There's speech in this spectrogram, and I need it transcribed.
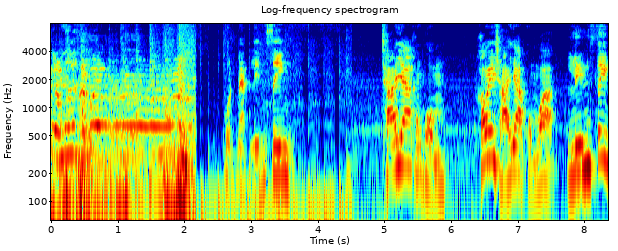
อย่ามือสั่นด้วยกดแบบลิ้นซิ่งฉายาของผม เขาให้ฉายาผมว่า ลิ้นซิ่ง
